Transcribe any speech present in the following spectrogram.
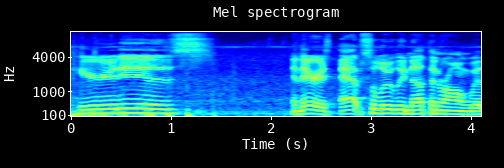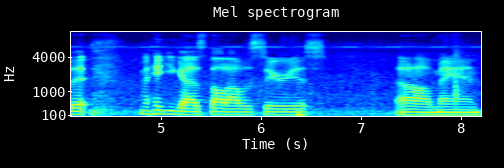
here it is. And there is absolutely nothing wrong with it. Man, you guys thought I was serious. Oh, man.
